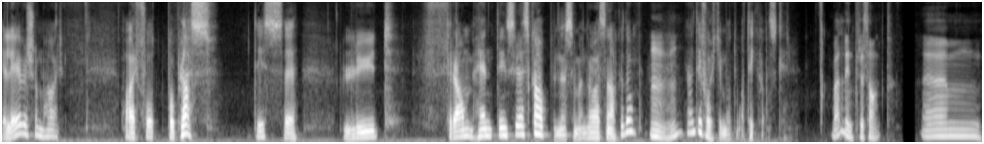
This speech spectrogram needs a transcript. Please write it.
Elever som har, har fått på plass disse lydframhentingsredskapene som jeg nå har snakket om, Mhm. ja, de får ikke matematikkvansker. Veldig interessant. Um,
